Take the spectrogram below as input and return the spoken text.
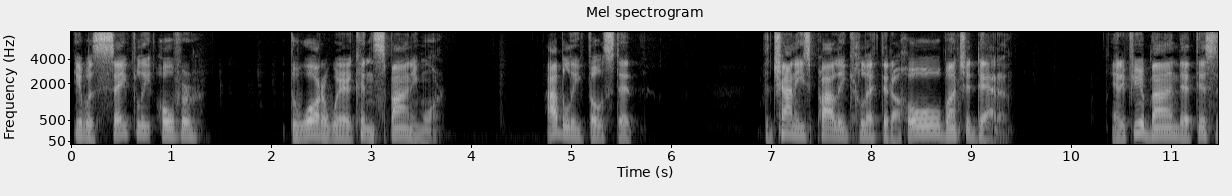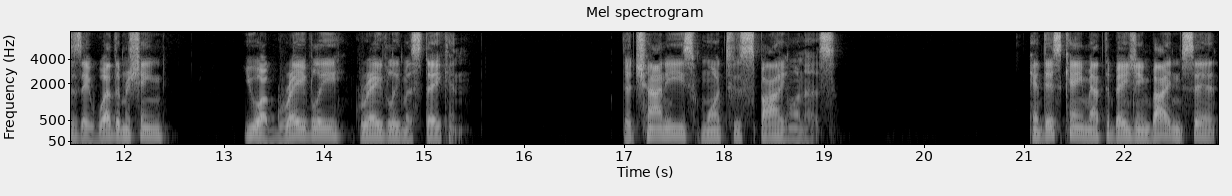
it was safely over the water where it couldn't spy anymore. I believe, folks, that the Chinese probably collected a whole bunch of data. And if you're buying that this is a weather machine, you are gravely, gravely mistaken. The Chinese want to spy on us. And this came after Beijing Biden said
